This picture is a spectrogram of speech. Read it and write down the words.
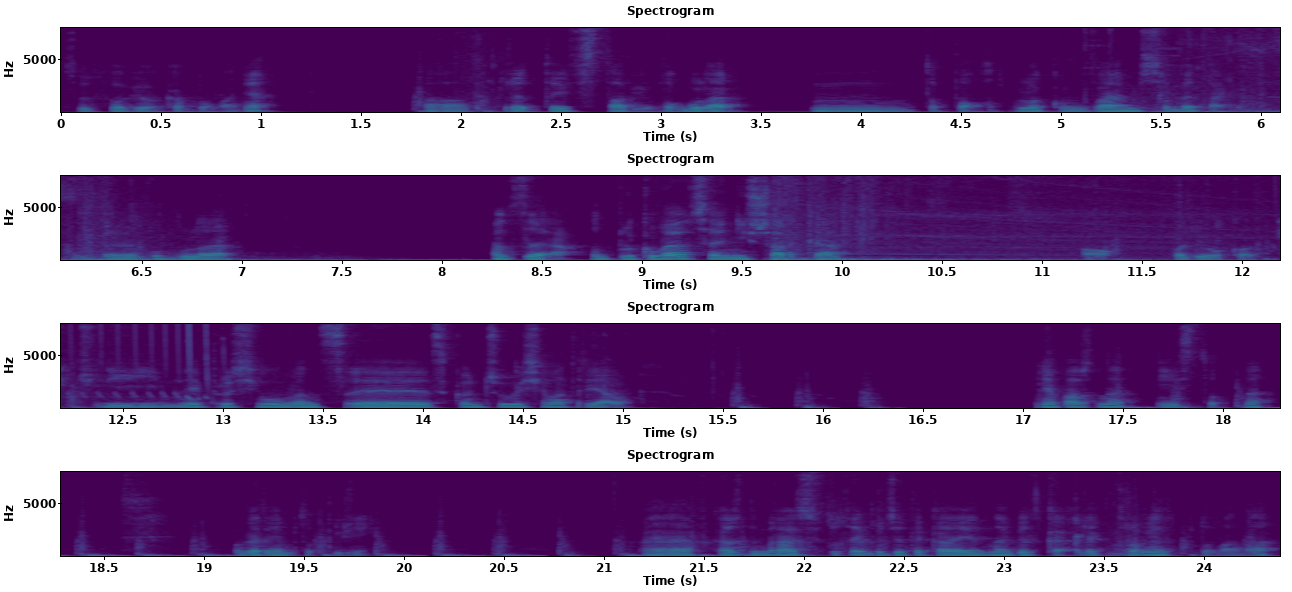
w cudzysłowie okablowanie, a, które tutaj wstawię. W ogóle mm, to poodblokowywałem sobie tak, y, w ogóle od zera. Odblokowałem sobie niszczarkę. O, chodzi o korki, czyli najprościej mówiąc, yy, skończyły się materiały. Nieważne, nieistotne. Ogarniemy to później. E, w każdym razie, tutaj będzie taka jedna wielka elektrownia zbudowana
